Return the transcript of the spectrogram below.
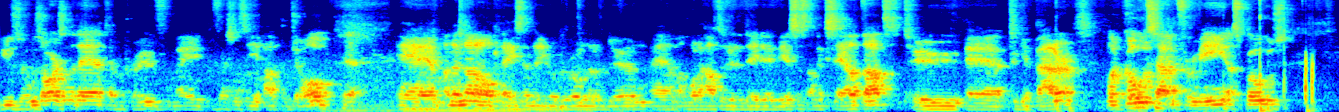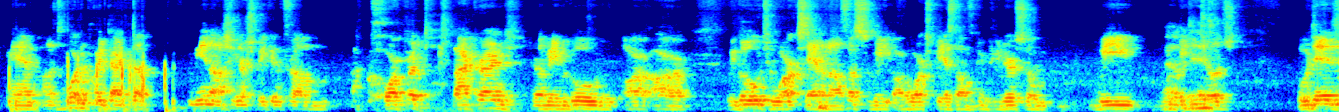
use those hours in the day to improve my proficiency at the job. Yeah. Um, and then that all plays into you know, the role that I'm doing um, and what I have to do on a day-to-day basis and excel at that to uh, to get better. But goal setting for me, I suppose, um, and it's important to point out that me and Ashley are speaking from a corporate background. You know I mean, we go our, our we go to work, say in an office, we our work's based off a computer, so we will we be did. judged. We did,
